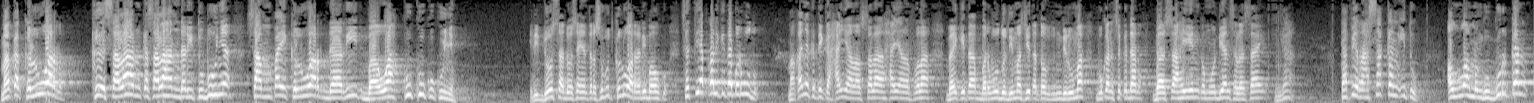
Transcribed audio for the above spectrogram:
maka keluar kesalahan-kesalahan dari tubuhnya sampai keluar dari bawah kuku-kukunya. Jadi dosa-dosanya tersebut keluar dari bawah kuku. Setiap kali kita berwudu, Makanya ketika hayal salah, hayal fulah, baik kita berwudu di masjid atau di rumah, bukan sekedar basahin kemudian selesai. Enggak. Tapi rasakan itu. Allah menggugurkan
